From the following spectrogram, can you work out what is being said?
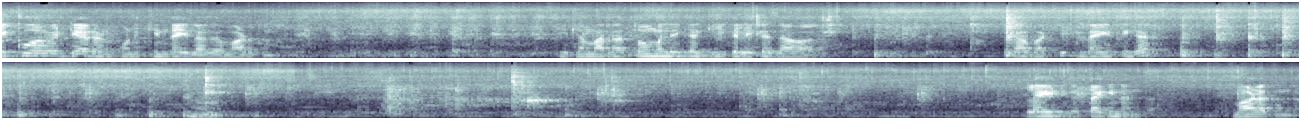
ఎక్కువ పెట్టారనుకోండి కింద ఇలాగ మాడుతుంది. ఇట్లా మర్ర తోమ లేక గీక కాబట్టి లైట్గా లైట్గా తగినంత మాడకుండా.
